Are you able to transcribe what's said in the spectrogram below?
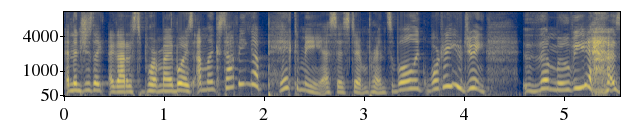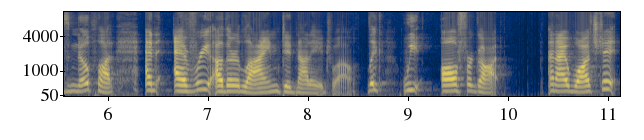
And then she's like, I gotta support my boys. I'm like, stop being a pick me assistant principal. Like, what are you doing? The movie has no plot, and every other line did not age well. Like, we all forgot. And I watched it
